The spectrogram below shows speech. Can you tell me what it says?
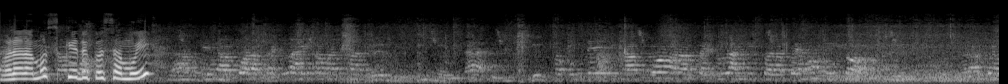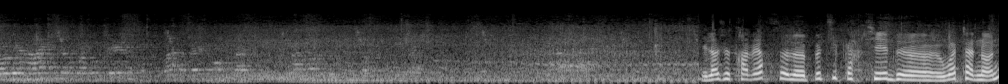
Voilà la mosquée de Koh Samui. Et là, je traverse le petit quartier de Watanon,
